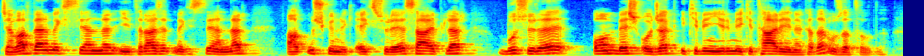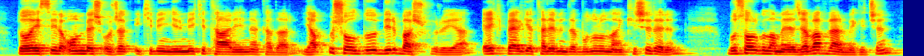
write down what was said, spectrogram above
cevap vermek isteyenler, itiraz etmek isteyenler 60 günlük ek süreye sahipler. Bu süre 15 Ocak 2022 tarihine kadar uzatıldı. Dolayısıyla 15 Ocak 2022 tarihine kadar yapmış olduğu bir başvuruya ek belge talebinde bulunulan kişilerin bu sorgulamaya cevap vermek için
